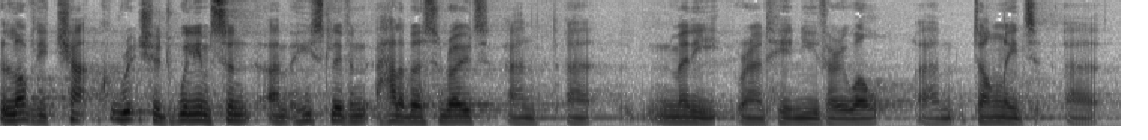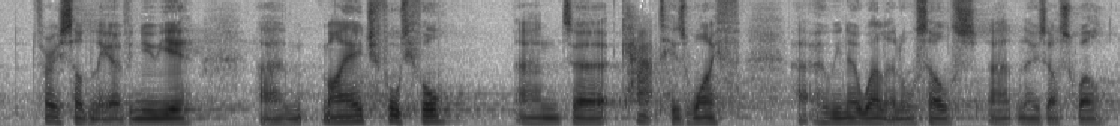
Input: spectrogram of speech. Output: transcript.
a lovely chap, Richard Williamson, um, who used to live in Halliburton Road, and uh, many around here knew very well, um, died uh, very suddenly over New Year. Um, my age, 44, and uh, Kat, his wife, uh, who we know well and uh, knows us well,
